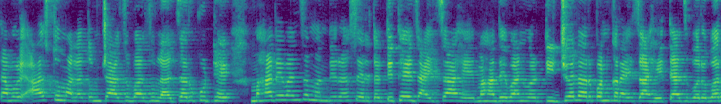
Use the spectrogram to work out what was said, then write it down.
त्यामुळे आज तुम्हाला तुमच्या आजूबाजूला जर कुठे महादेवांचं मंदिर असेल तर तिथे जायचं आहे. महादेवांवरती जल अर्पण करायचं आहे. त्याचबरोबर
